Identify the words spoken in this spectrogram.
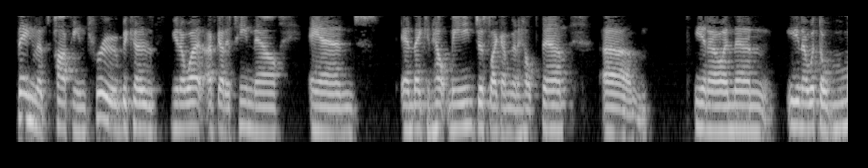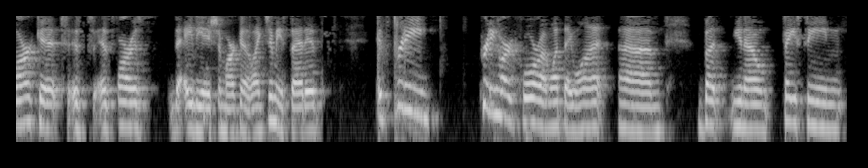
thing that's popping through because you know what? I've got a team now and, and they can help me just like I'm going to help them. Um, you know, and then, you know, with the market as, as far as the aviation market, like Jimmy said, it's, it's pretty, pretty hardcore on what they want. Um, but, you know, facing,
